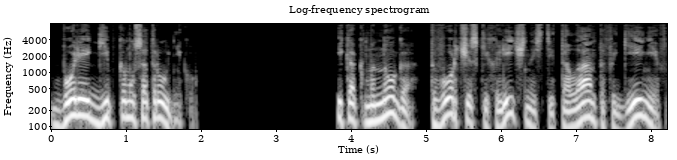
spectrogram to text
более гибкому сотруднику. И как много творческих личностей, талантов и гениев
